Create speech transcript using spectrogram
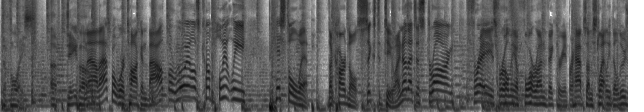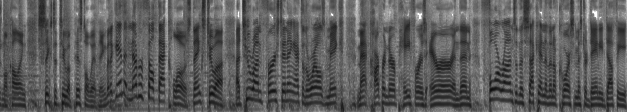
The voice of Davo. Now that's what we're talking about. The Royals completely pistol whip the Cardinals 6 to 2. I know that's a strong phrase for only a four-run victory and perhaps I'm slightly delusional calling 6 to 2 a pistol whipping, but a game that never felt that close thanks to a, a two-run first inning after the Royals make Matt Carpenter pay for his error and then four runs in the second and then of course Mr. Danny Duffy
